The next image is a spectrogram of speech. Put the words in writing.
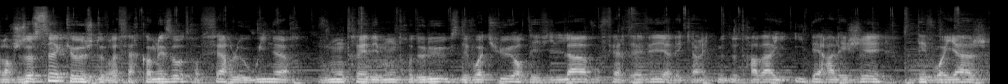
Alors, je sais que je devrais faire comme les autres, faire le winner, vous montrer des montres de luxe, des voitures, des villas, vous faire rêver avec un rythme de travail hyper allégé, des voyages.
